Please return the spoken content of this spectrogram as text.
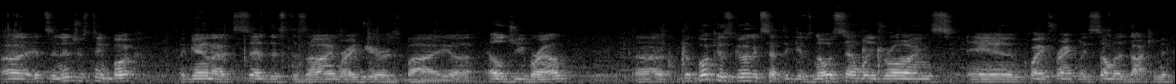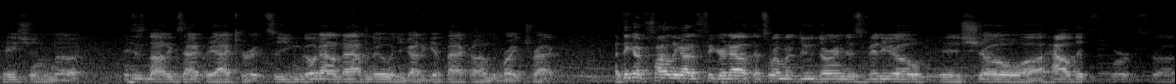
uh, it's an interesting book. Again, I've said this design right here is by uh, L.G. Brown. Uh, the book is good except it gives no assembly drawings and quite frankly some of the documentation uh, is not exactly accurate. So you can go down an avenue and you got to get back on the right track. I think I've finally got it figured out. That's what I'm going to do during this video is show uh, how this works. Uh.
